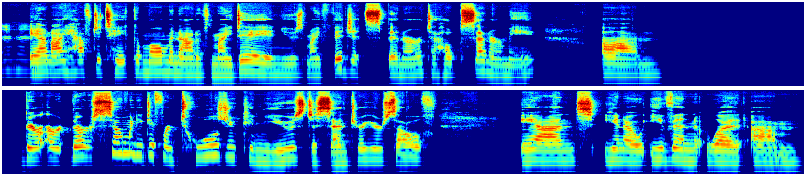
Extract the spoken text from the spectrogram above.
Mm-hmm. And I have to take a moment out of my day and use my fidget spinner to help center me. Um there are there are so many different tools you can use to center yourself. And you know even what um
